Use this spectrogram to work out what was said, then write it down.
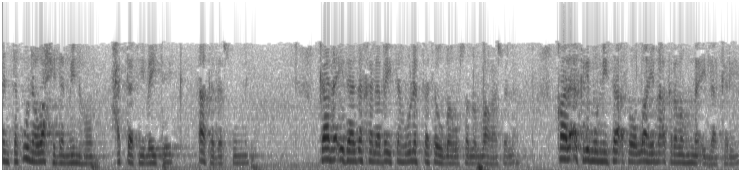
أن تكون واحدا منهم حتى في بيتك. هكذا السنة. كان إذا دخل بيته لف ثوبه صلى الله عليه وسلم. قال أكرموا النساء فوالله ما أكرمهن إلا كريم.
